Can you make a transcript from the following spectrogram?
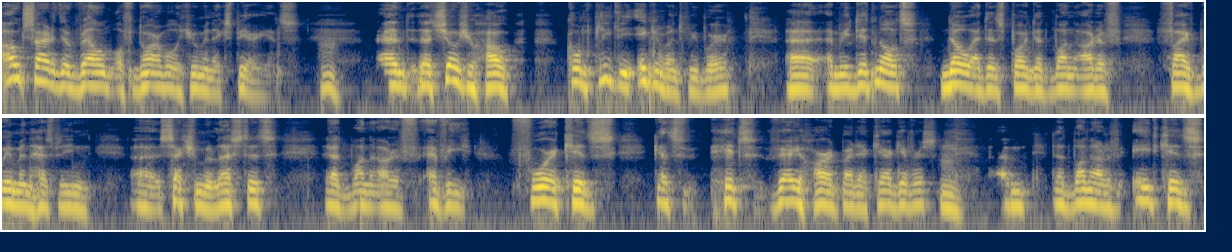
outside of the realm of normal human experience. Hmm. And that shows you how completely ignorant we were. Uh, and we did not know at this point that one out of five women has been uh, sexually molested, that one out of every four kids gets hit very hard by their caregivers, mm. Um, that one out of eight kids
